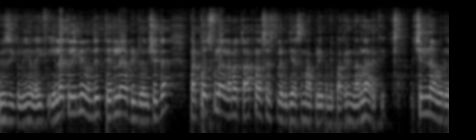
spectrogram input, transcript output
மியூசிக்லையும் லைஃப் எல்லாத்துலேயுமே வந்து தெரில அப்படின்ற விஷயத்த பர்பஸ்ஃபுல்லாக இல்லாமல் தாட் ப்ராசஸில் வித்தியாசமாக அப்ளை பண்ணி பார்க்குறேன். நல்லா இருக்கு. சின்ன ஒரு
